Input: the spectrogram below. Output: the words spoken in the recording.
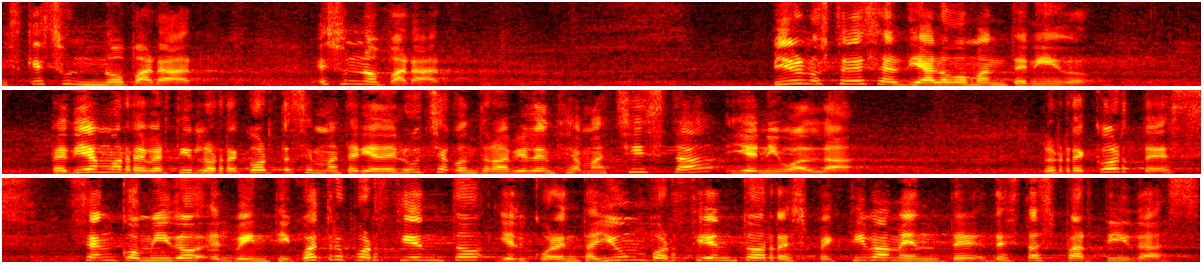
Es que es un no parar. Es un no parar. Vieron ustedes el diálogo mantenido. Pedíamos revertir los recortes en materia de lucha contra la violencia machista y en igualdad. Los recortes se han comido el 24% y el 41% respectivamente de estas partidas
